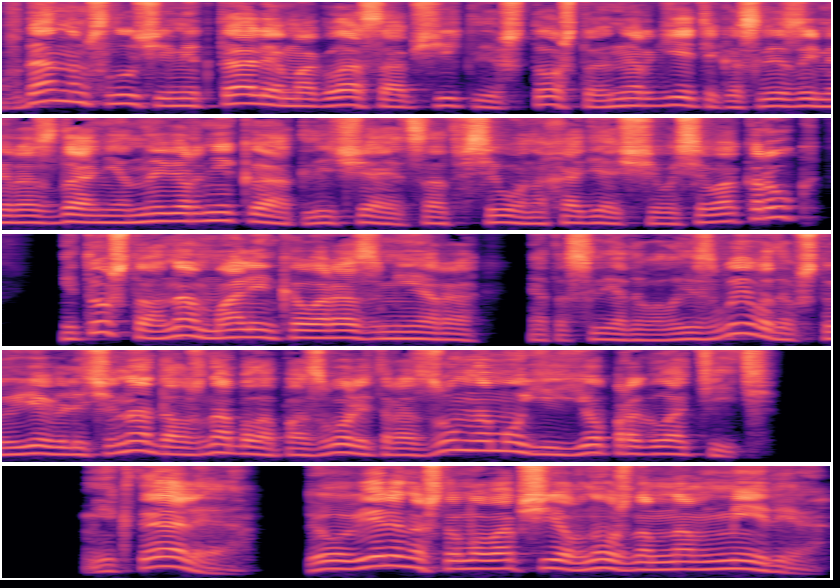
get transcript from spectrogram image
В данном случае Мекталия могла сообщить лишь то, что энергетика слезы мироздания наверняка отличается от всего находящегося вокруг, и то, что она маленького размера. Это следовало из выводов, что ее величина должна была позволить разумному ее проглотить. «Мекталия, ты уверена, что мы вообще в нужном нам мире?»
